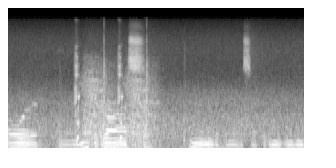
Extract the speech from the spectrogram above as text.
Ward, uh, Michael Gross. I don't remember who else in that movie.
